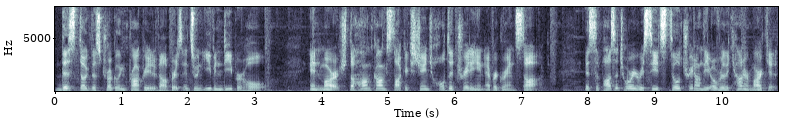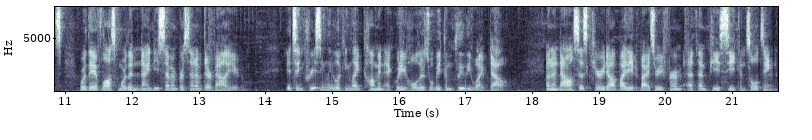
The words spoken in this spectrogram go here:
this dug the struggling property developers into an even deeper hole. In March, the Hong Kong Stock Exchange halted trading in Evergrande stock. Its depository receipts still trade on the over the counter markets, where they have lost more than 97% of their value. It's increasingly looking like common equity holders will be completely wiped out. An analysis carried out by the advisory firm FMPC Consulting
